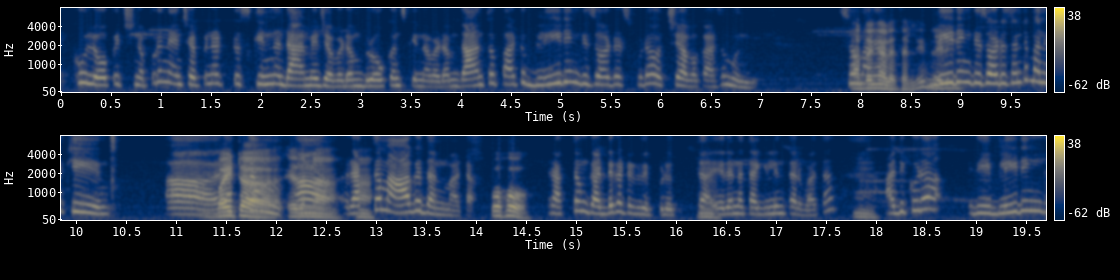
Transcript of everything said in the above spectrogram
ఎక్కువ లోపించినప్పుడు నేను చెప్పినట్టు స్కిన్ డ్యామేజ్ అవ్వడం బ్రోకన్ స్కిన్ అవ్వడం దాంతో పాటు బ్లీడింగ్ డిజార్డర్స్ కూడా వచ్చే అవకాశం ఉంది. సో. బ్లీడింగ్ డిజార్డర్స్ అంటే మనకి బయట రక్తం, ఏదన్నా, ఆ, రక్తం ఆగదన్నమాట ఓహో రక్తం గడ్డగట్టదు ఇప్పుడు. ఏదైనా తగిలిన తర్వాత. అది కూడా ఇది బ్లీడింగ్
